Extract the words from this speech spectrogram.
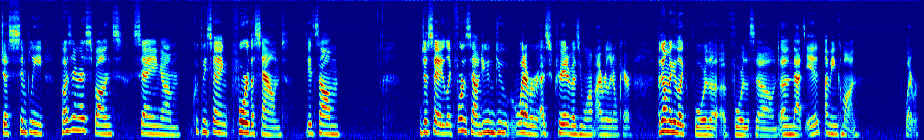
just simply posting a response saying, um, quickly saying, for the sound it's um just say like for the sound you can do whatever as creative as you want i really don't care. But don't make it like for the uh, for the sound and that's it. I mean come on. Whatever.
